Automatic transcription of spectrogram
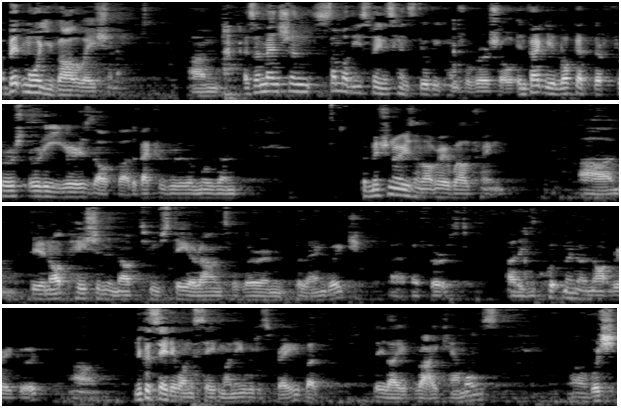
A bit more evaluation. Um, as I mentioned, some of these things can still be controversial. In fact, you look at the first early years of uh, the Jerusalem movement, the missionaries are not very well trained. Um, they are not patient enough to stay around to learn the language uh, at first. Uh, the equipment are not very good. Um, you could say they want to save money, which is great, but they like ride camels, uh, which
